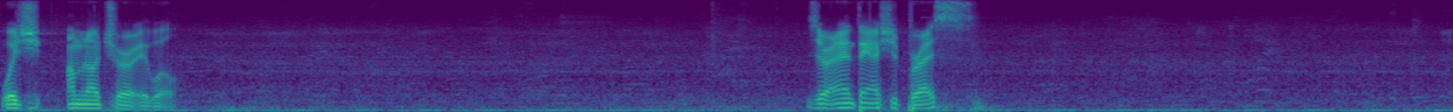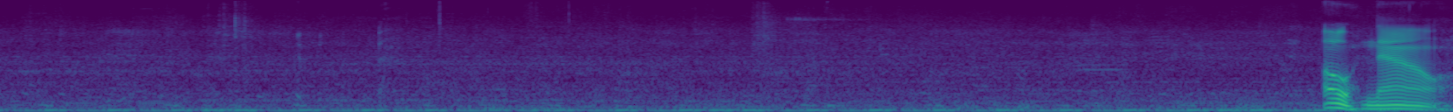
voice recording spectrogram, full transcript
Which I'm not sure it will. Is there anything I should press? Oh, now.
